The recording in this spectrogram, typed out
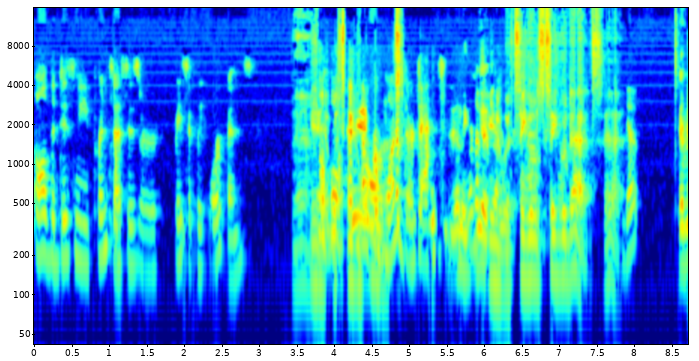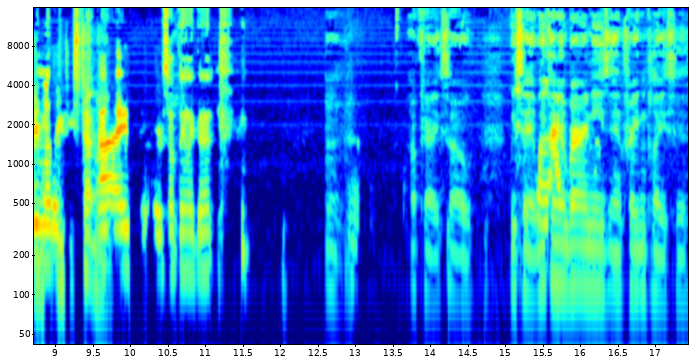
all the Disney princesses are basically orphans. Yeah. Yeah, with single one of their dads. Really One of their- Yeah, with single single dads. Yeah. Yep. Every And mother stepmother. dies or something like that. Mm. Okay, so we said Weekend and Bernie's and Trading Places.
